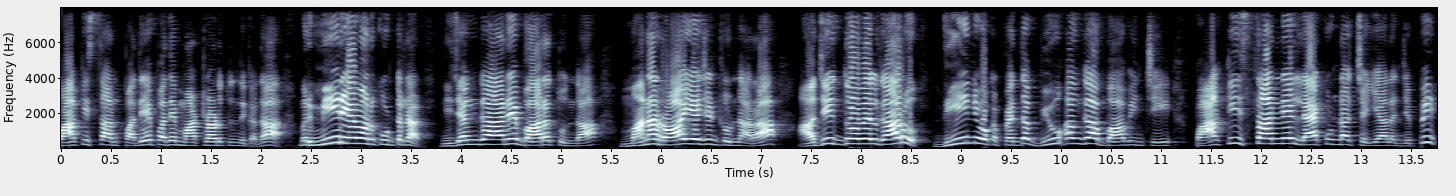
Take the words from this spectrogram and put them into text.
పాకిస్తాన్ పదే పదే మాట్లాడుతుంది కదా. మరి మీరేమనుకుంటున్నారు? నిజంగానే భారత్ ఉందా? మన రా ఏజెంట్లు ఉన్నారా? అజిత్ దోవెల్ గారు దీన్ని ఒక పెద్ద వ్యూహంగా భావించి పాకిస్తాన్నే లేకుండా చెయ్యాలని చెప్పి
